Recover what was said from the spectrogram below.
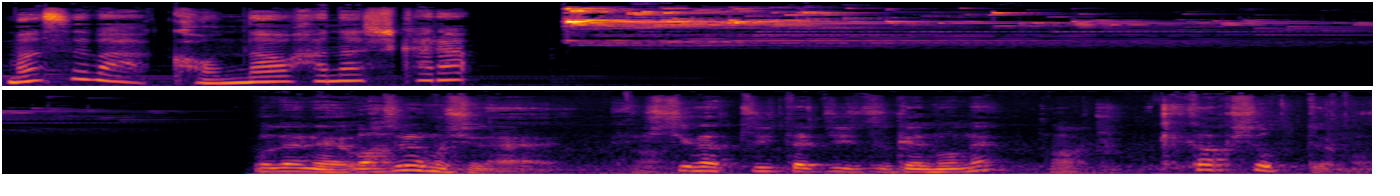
まずはこんなお話から。これでね忘れもしない。7月1日付のね、はい、企画書っていうのを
